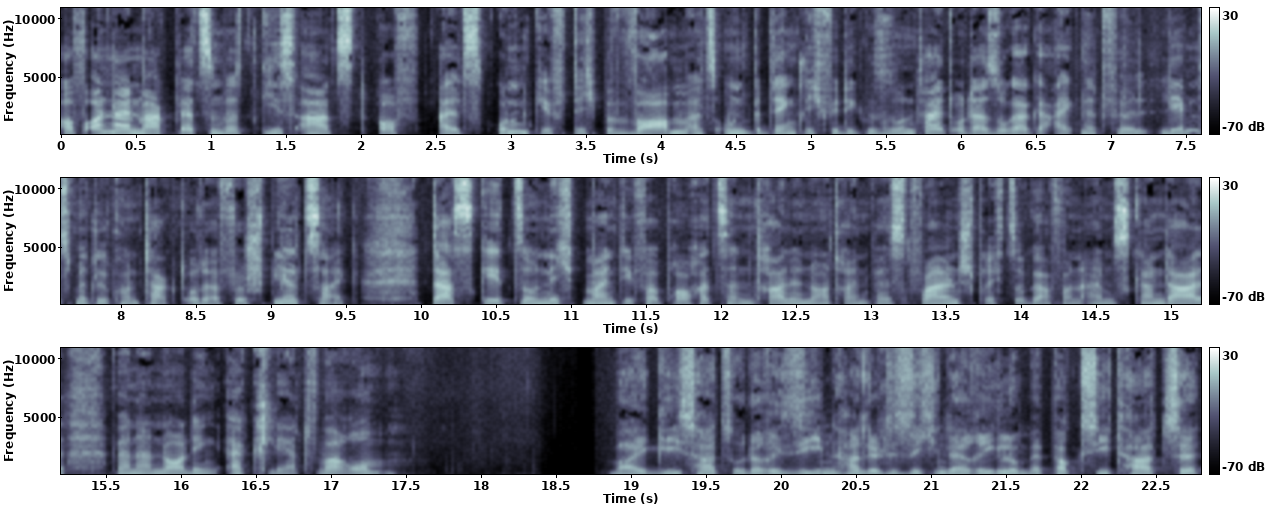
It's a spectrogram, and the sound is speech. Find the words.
Auf Online-Marktplätzen wird Gießarzt oft als ungiftig beworben, als unbedenklich für die Gesundheit oder sogar geeignet für Lebensmittelkontakt oder für Spielzeug. Das geht so nicht, meint die Verbraucherzentrale Nordrhein-Westfalen, spricht sogar von einem Skandal. Werner Nording erklärt warum. Bei Gießharz oder Resin handelt es sich in der Regel um Epoxidharze,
